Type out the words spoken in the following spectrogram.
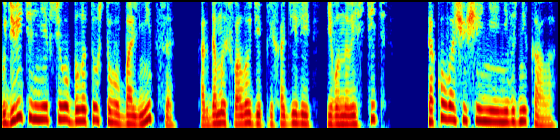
Удивительнее всего было то, что в больнице, когда мы с Володей приходили его навестить, такого ощущения не возникало.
